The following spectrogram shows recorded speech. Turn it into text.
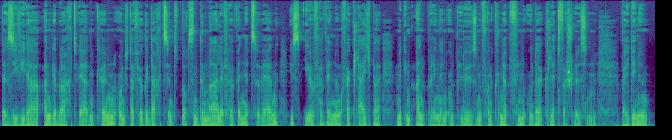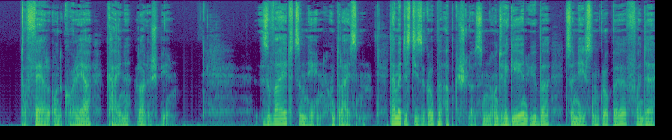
Da sie wieder angebracht werden können und dafür gedacht sind, dutzende Male verwendet zu werden, ist ihre Verwendung vergleichbar mit dem Anbringen und Lösen von Knöpfen oder Klettverschlüssen, bei denen Toffer und Korea keine Rolle spielen. Soweit zum Nähen und Reißen. Damit ist diese Gruppe abgeschlossen und wir gehen über zur nächsten Gruppe von der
